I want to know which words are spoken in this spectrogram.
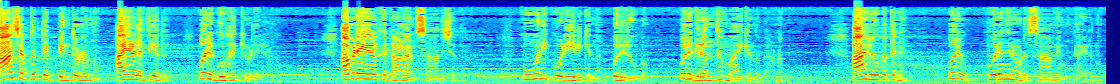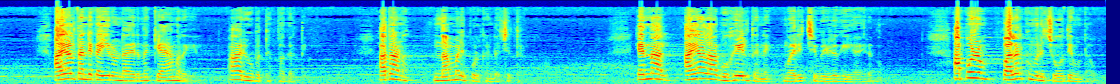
ആ ശബ്ദത്തെ പിന്തുടർന്ന് അയാൾ എത്തിയത് ഒരു ഗുഹയ്ക്കുള്ളിലാണ്. അവിടെ അയാൾക്ക് കാണാൻ സാധിച്ചത് കൂനിക്കൂടിയിരിക്കുന്ന ഒരു രൂപം ഒരു ഗ്രന്ഥം വായിക്കുന്നതാണ്. ആ രൂപത്തിന് ഒരു കുരങ്ങനോട് സാമ്യമുണ്ടായിരുന്നു. അയാൾ തന്റെ കയ്യിലുണ്ടായിരുന്ന ക്യാമറയിൽ ആ രൂപത്തെ പകർത്തി. അതാണ് നമ്മളിപ്പോൾ കണ്ട ചിത്രം. എന്നാൽ അയാൾ ആ ഗുഹയിൽ തന്നെ മരിച്ചു വീഴുകയായിരുന്നു. അപ്പോഴും പലർക്കും ഒരു ചോദ്യമുണ്ടാവും.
